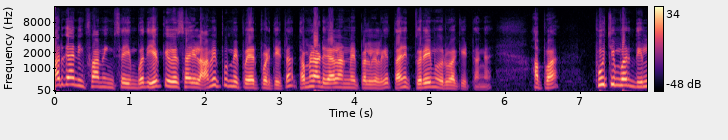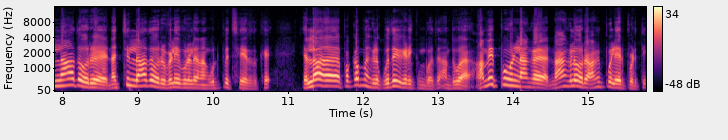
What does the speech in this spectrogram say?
ஆர்கானிக் ஃபார்மிங் செய்யும்போது இயற்கை விவசாயிகள் அமைப்பும் இப்போ ஏற்படுத்திட்டோம். தமிழ்நாடு வேளாண்மை பல்கலைக்கழக தனித்துறையும் உருவாக்கிட்டாங்க. அப்போ பூச்சி மருந்து இல்லாத ஒரு நச்சில்லாத ஒரு விளைபொருளை நாங்கள் உற்பத்தி செய்கிறதுக்கு எல்லா பக்கமும் எங்களுக்கு உதவி கிடைக்கும் போது அந்த அமைப்புகள் நாங்கள் நாங்களும் ஒரு அமைப்புகள் ஏற்படுத்தி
